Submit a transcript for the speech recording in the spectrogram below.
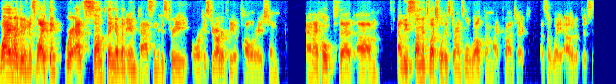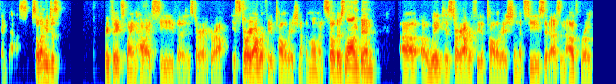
why am I doing this? Well, I think we're at something of an impasse in the history or historiography of toleration. And I hope that um, at least some intellectual historians will welcome my project as a way out of this impasse. So let me just briefly explain how I see the historiography of toleration at the moment. So there's long been uh, a Whig historiography of toleration that sees it as an outgrowth,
